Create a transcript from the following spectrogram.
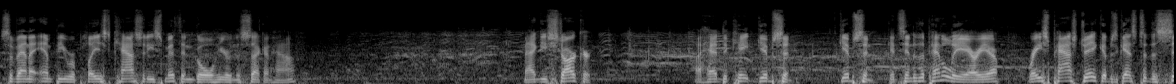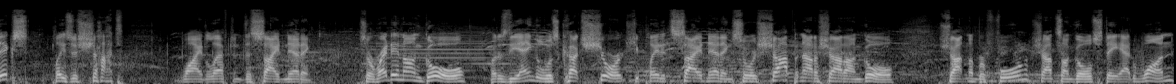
Savannah Empey replaced Cassidy Smith in goal here in the second half. Maggie Starker ahead to Kate Gibson. Gibson gets into the penalty area, race past Jacobs, gets to the six, plays a shot wide left into the side netting. So right in on goal, but as the angle was cut short, she played it side netting. So a shot, but not a shot on goal. Shot number four. Shots on goal stay at one.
